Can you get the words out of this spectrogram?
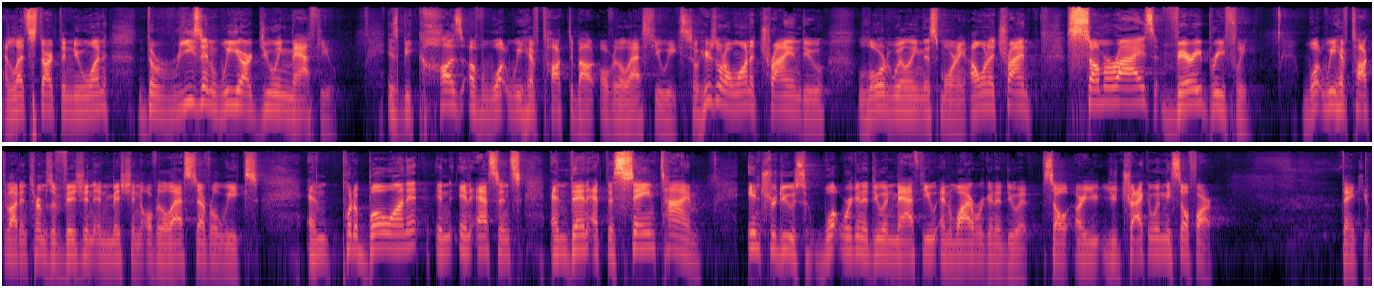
and let's start the new one. The reason we are doing Matthew is because of what we have talked about over the last few weeks. So here's what I want to try and do, Lord willing, this morning. I want to try and summarize very briefly what we have talked about in terms of vision and mission over the last several weeks and put a bow on it in, in essence, and then at the same time, introduce what we're going to do in Matthew and why we're going to do it. So, are you, you tracking with me so far? Thank you.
